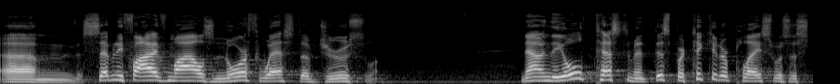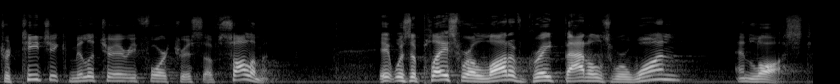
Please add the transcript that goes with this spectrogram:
um, 75 miles northwest of Jerusalem. Now in the Old Testament, this particular place was a strategic military fortress of Solomon. It was a place where a lot of great battles were won and lost.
